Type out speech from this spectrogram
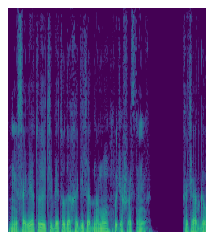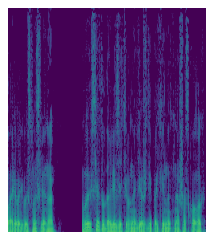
Не советую тебе туда ходить одному, путешественник. Хотя отговаривать бессмысленно. Вы все туда лезете в надежде покинуть наш осколок.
